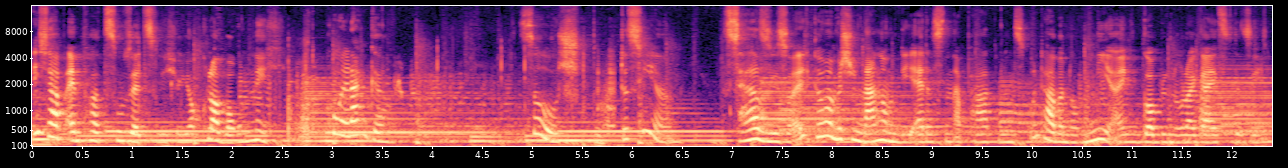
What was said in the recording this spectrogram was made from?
Ich habe ein paar zusätzliche. Ja klar, warum nicht? Cool, danke. So, spukt es hier. Sehr süß. Ich kümmere mich schon lange um die Edison Apartments und habe noch nie einen Goblin oder Geist gesehen.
